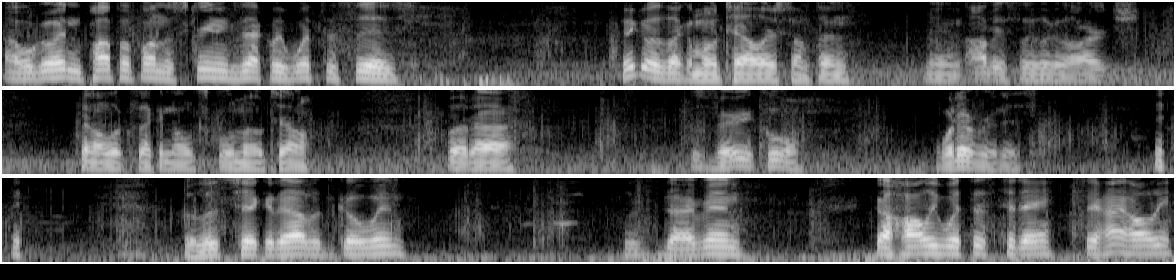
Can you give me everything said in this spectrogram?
i will go ahead and pop up on the screen exactly what this is. I think it was like a motel or something. I mean obviously look at the arch. Kind of looks like an old school motel but uh it's very cool. Whatever it is But let's check it out. Let's go in. Let's dive in. Got Holly with us today. Say hi, Holly.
